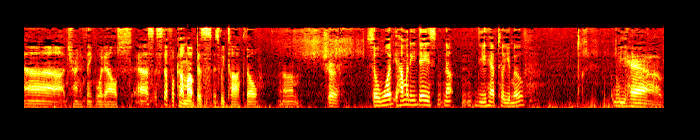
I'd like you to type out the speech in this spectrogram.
uh, trying to think what else. Uh, stuff will come up as as we talk, though. Um, Sure. so what? How many days no, do you have till you move? We have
